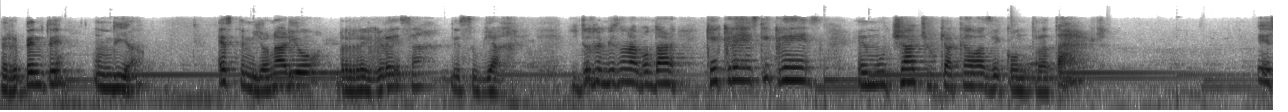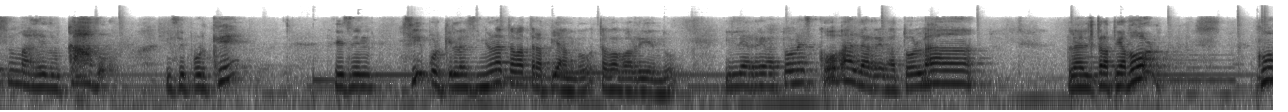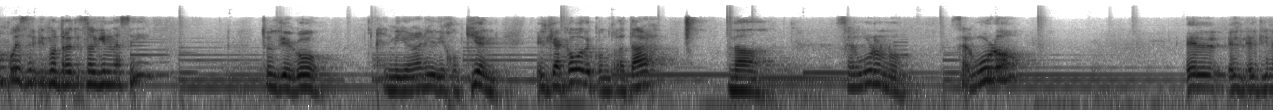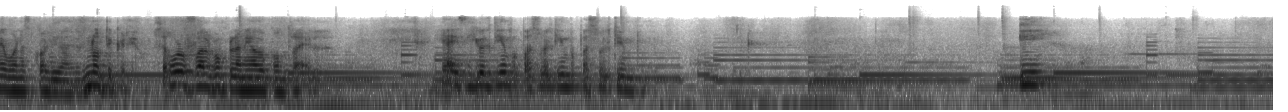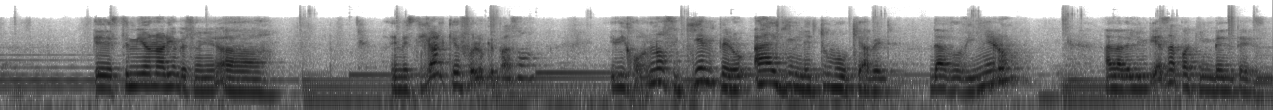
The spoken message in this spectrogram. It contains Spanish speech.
De repente, un día, este millonario regresa de su viaje. Y entonces le empiezan a contar, ¿qué crees? ¿Qué crees? El muchacho que acabas de contratar es un maleducado. Dice, ¿por qué? Dicen, sí, porque la señora estaba trapeando, estaba barriendo, y le arrebató la escoba, le arrebató la, la el trapeador. ¿Cómo puede ser que contrates a alguien así? Entonces llegó el millonario dijo, ¿quién? ¿El que acabo de contratar? Nada. Seguro no. Seguro él, él, tiene buenas cualidades. No te creo. Seguro fue algo planeado contra él. Y ahí siguió el tiempo, pasó el tiempo, pasó el tiempo. Y este millonario empezó a, a investigar qué fue lo que pasó. Y dijo, no sé quién, pero alguien le tuvo que haber dado dinero a la de limpieza para que invente eso.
